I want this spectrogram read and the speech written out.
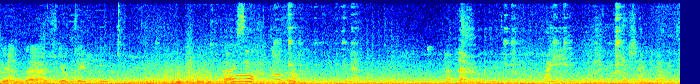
pieno di fiocchetti. Oh. Ahí, y allá, mira, ves.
